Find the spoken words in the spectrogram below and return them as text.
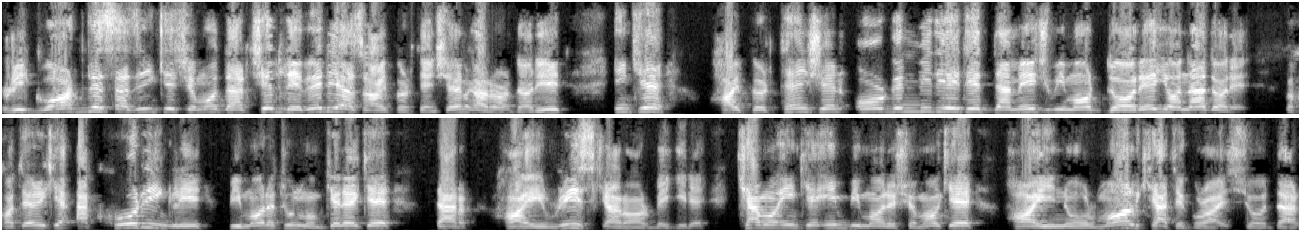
regardless از اینکه شما در چه لولی از hypertension قرار دارید اینکه hypertension organ mediated damage بیمار داره یا نداره. به خاطر که accordingly بیمارتون ممکنه که در high risk قرار بگیره. کما اینکه این بیمار شما که high normal categorize شد در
